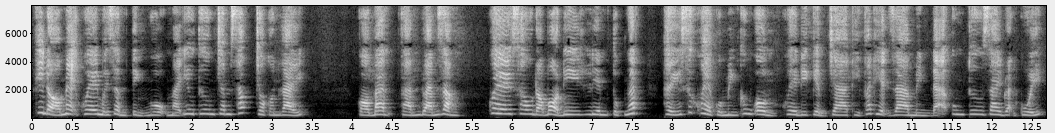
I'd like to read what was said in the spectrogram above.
Khi đó mẹ Khuê mới dần tỉnh ngộ mà yêu thương chăm sóc cho con gái. Có bạn phán đoán rằng Khuê sau đó bỏ đi liên tục ngất, thấy sức khỏe của mình không ổn, Khuê đi kiểm tra thì phát hiện ra mình đã ung thư giai đoạn cuối.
